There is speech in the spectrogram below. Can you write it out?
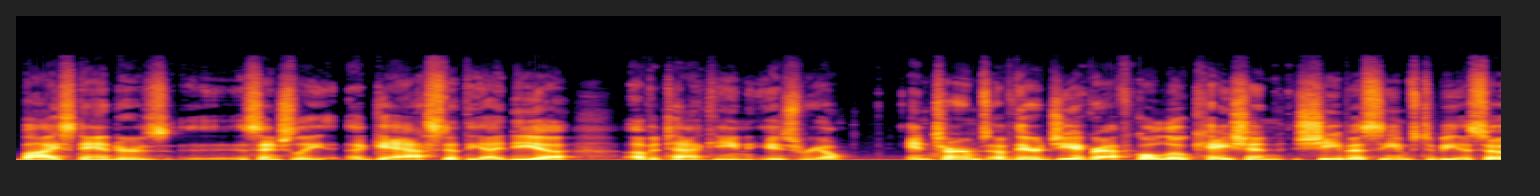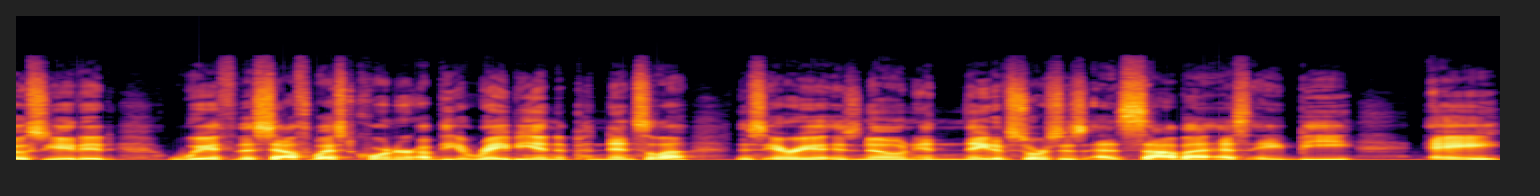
bystanders, essentially aghast at the idea of attacking Israel. In terms of their geographical location, Sheba seems to be associated with the southwest corner of the Arabian Peninsula. This area is known in native sources as Saba, S A B A,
